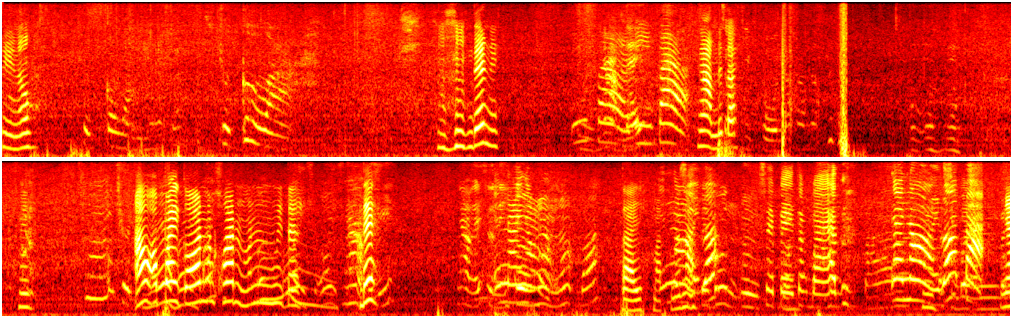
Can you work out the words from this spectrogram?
นี่เนาะชุดกูว่าชุดกูว่าเด้นี่นี่ป้านี่ป้างามด้วยจ้ะจิบโฟนแล้วครับ เนาะนี่ชุดเอาเอาไปก่อนมันควันมันมีแต่เด้งามเลยสุดไอ้นี้นายหน่อยเนาะบอสตายหมักแล้วหน่เนาะอยก็เออใส่ไปตักบาทนายหน่อยก็ป้าไง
